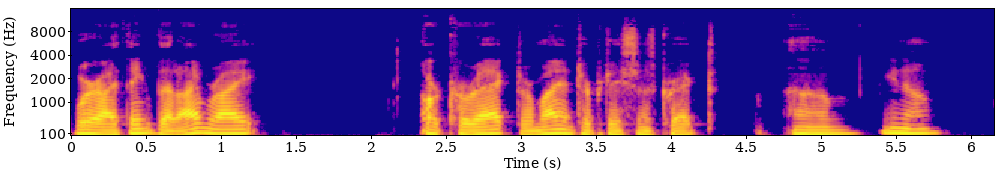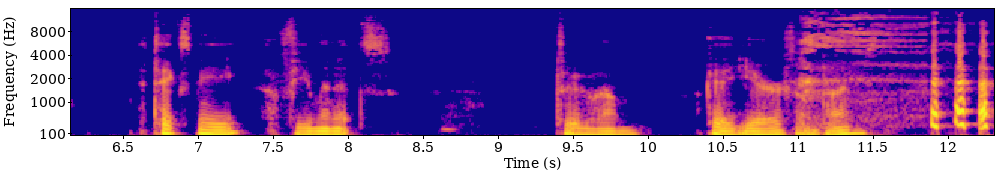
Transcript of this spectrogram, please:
where I think that I'm right or correct or my interpretation is correct, um, you know, it takes me a few minutes to, um, okay, a year sometimes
